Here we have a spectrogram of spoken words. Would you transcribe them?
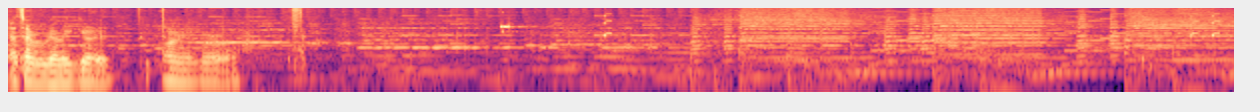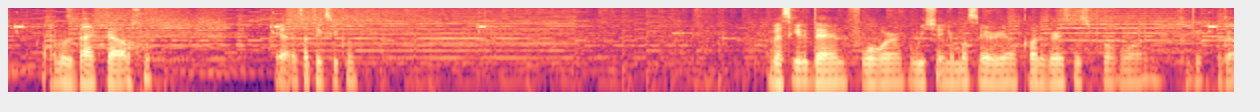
That's a really good one, bro. I almost backed out. yeah, that takes Rico. Investigated Den, 4, reach the innermost area, caught a very special Pokemon. Okay.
